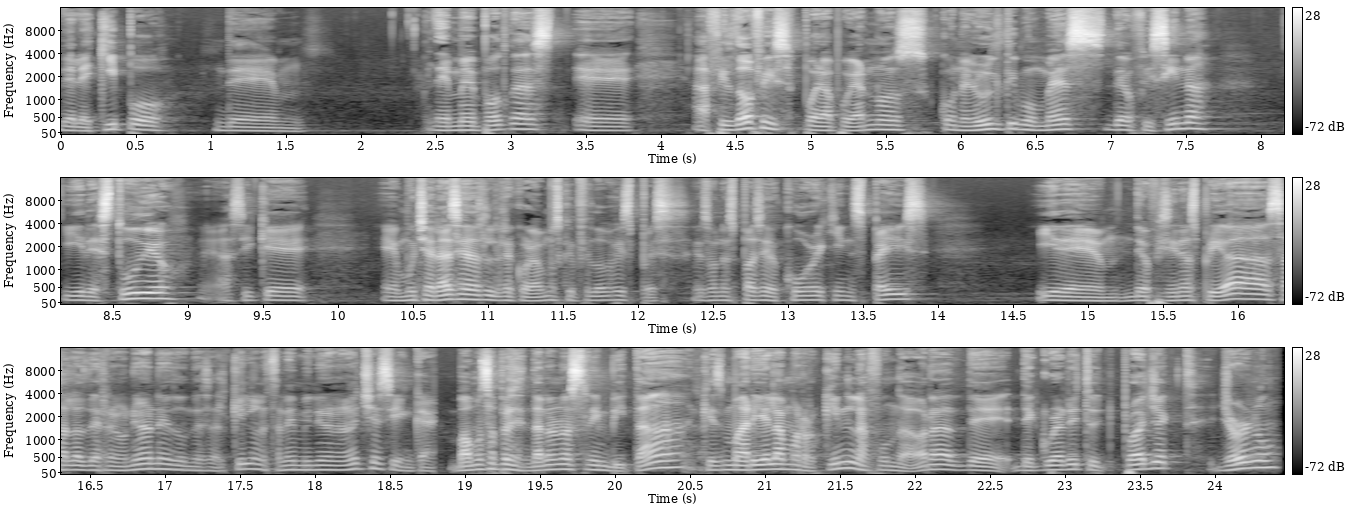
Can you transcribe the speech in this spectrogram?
del equipo de, de M Podcast, eh, a Field Office por apoyarnos con el último mes de oficina y de estudio. Así que eh, muchas gracias. Les recordamos que Field Office pues, es un espacio de coworking space y de, oficinas privadas, salas de reuniones donde se alquilan, están en Millón de Noches y en CAE. Vamos a presentar a nuestra invitada, que es Mariela Marroquín, la fundadora de The Gratitude Project Journal.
